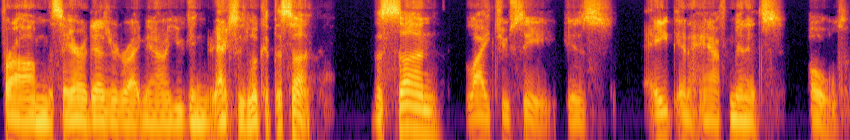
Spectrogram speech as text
from the Sahara Desert right now, you can actually look at the sun. The sun light you see is eight and a half minutes old.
